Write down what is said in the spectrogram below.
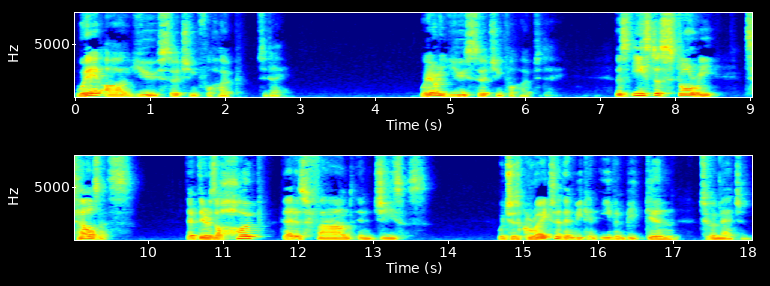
Where are you searching for hope today? Where are you searching for hope today? This Easter story tells us that there is a hope that is found in Jesus, which is greater than we can even begin to imagine.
